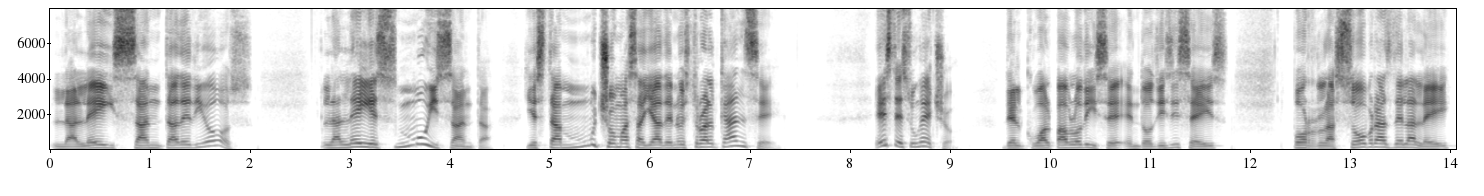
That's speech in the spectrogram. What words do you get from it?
la ley santa de Dios. La ley es muy santa y está mucho más allá de nuestro alcance. Este es un hecho, del cual Pablo dice en 2.16, por las obras de la ley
